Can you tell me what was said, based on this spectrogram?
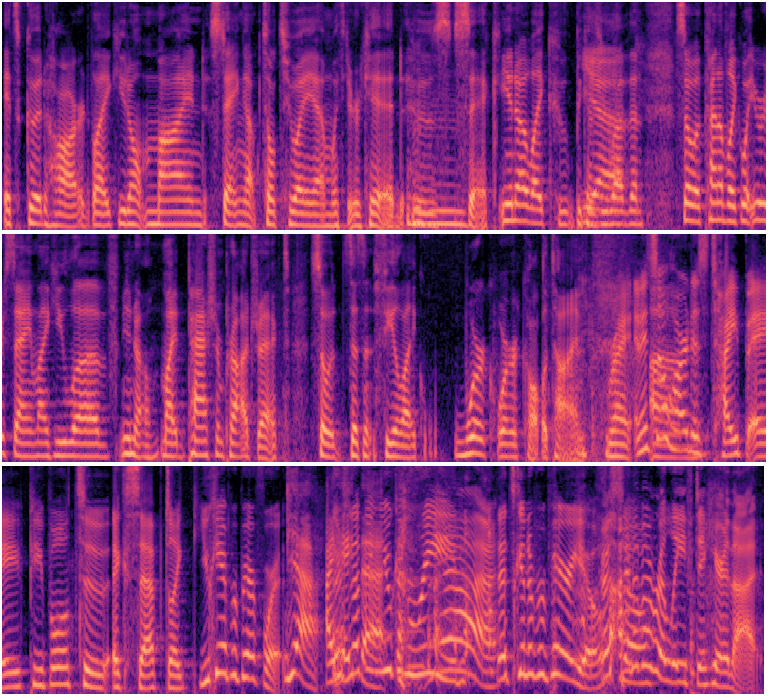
it's good hard. Like you don't mind staying up till two a.m. with your kid who's sick. You know, like who because you love them. So it kind of like what you were saying. Like you love you know my passion project, so it doesn't feel like work work all the time. Right. And it's so hard Um, as type A people to accept, like, you can't prepare for it. Yeah, I There's hate nothing that. you can read Yeah. that's going to prepare you. It's kind of a relief to hear that.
